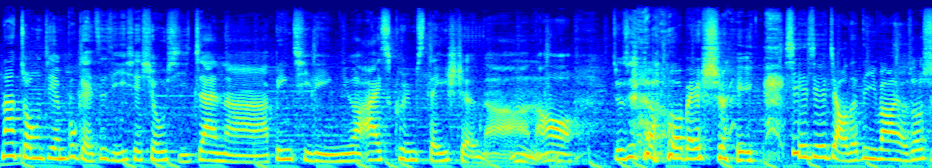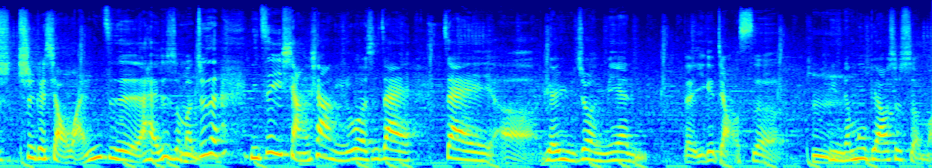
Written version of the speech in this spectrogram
那中间不给自己一些休息站啊、冰淇淋，你有 ice cream station 啊，嗯然后就是喝杯水、歇歇脚的地方，有时候吃个小丸子还是什么，就是你自己想象，你如果是在在呃元宇宙里面的一个角色，嗯你的目标是什么，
